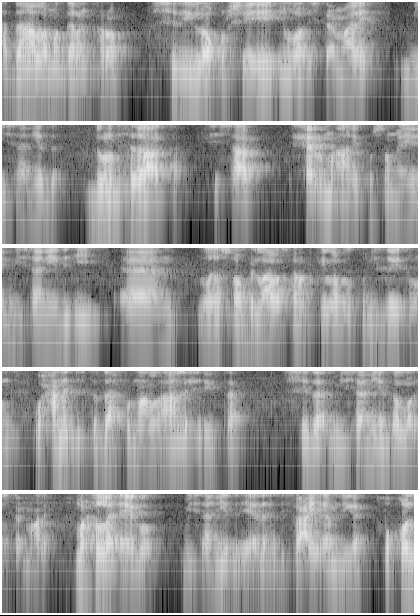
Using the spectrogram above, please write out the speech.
haddana lama garan karo sidii loo qorsheeyey in loo isticmaalay miisaaniyadda. Dowladda federaalka xisaab xer ma aanay ku sameynin miisaaniyadihii laga soo bilaabo sannadkii labada kun iyo sideed iyo tobanka. Waxaana jirta daahfurnaan la'aan la xiriirta sida miisaaniyadda loo isticmaalay. Marka la eego miisaaniyadda hay'adaha difaaca iyo amniga boqol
